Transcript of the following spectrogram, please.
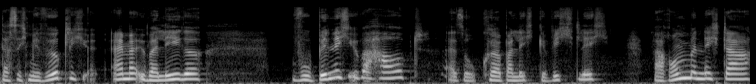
Dass ich mir wirklich einmal überlege, wo bin ich überhaupt? Also körperlich, gewichtlich. Warum bin ich da?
